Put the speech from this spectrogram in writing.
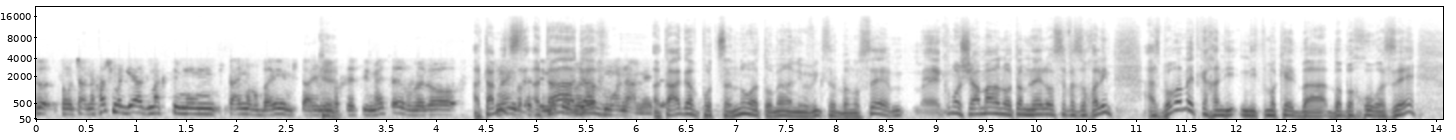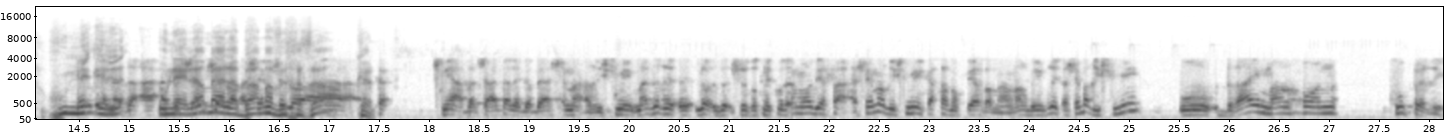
זאת אומרת שהנחש מגיע עד מקסימום 2.40, 2.5 כן. מטר, ולא 2.5 מצ... מטר ולא 8 מטר. אתה אגב פה צנוע, אתה אומר, אני מבין קצת בנושא. כמו שאמרנו, אתה מנהל אוסף הזוחלים. אז בוא באמת ככה נתמקד בבחור הזה. הוא, כן, כן נעל... כן, הוא נעלם מאלבמה וחזר? כן. שנייה, אבל שאלת לגבי השם הרשמי, מה זה, לא, שזאת נקודה מאוד יפה. השם הרשמי, ככה מופיע במאמר בעברית, השם הרשמי הוא דריי מרחון קופרי.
